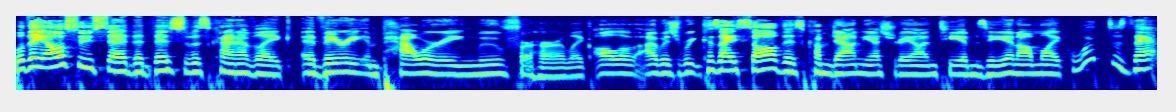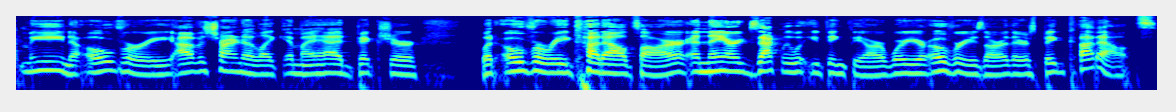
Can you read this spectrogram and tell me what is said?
Well, they also said that this was kind of like a very empowering move for her. Like all of, I was because I saw this come down yesterday on TMZ, and I'm like, what does that mean, ovary? I was trying to like in my head picture what ovary cutouts are, and they are exactly what you think they are. Where your ovaries are, there's big cutouts,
